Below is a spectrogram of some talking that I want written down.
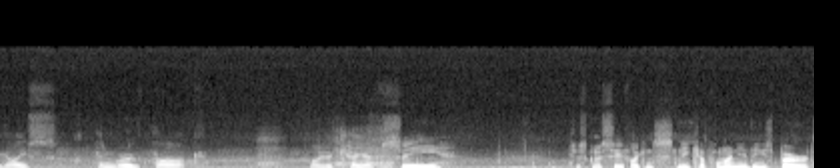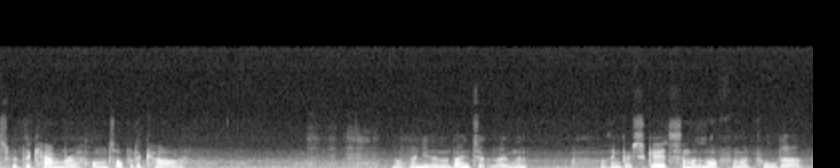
Hi guys, Hengrove Park by the KFC. Just going to see if I can sneak up on any of these birds with the camera on top of the car. Not many of them about at the moment. I think I scared some of them off when I pulled up.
